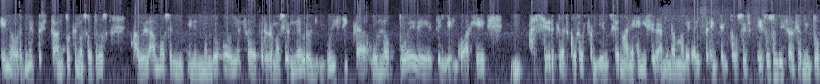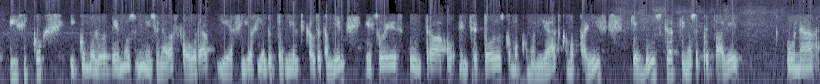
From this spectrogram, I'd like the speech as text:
enorme, pues tanto que nosotros hablamos en, el mundo hoy hasta de programación neurolingüística, uno puede desde el lenguaje hacer que las cosas también se manejen y se vean de una manera diferente. Entonces, eso es un distanciamiento físico y como lo hemos mencionado hasta ahora, y así lo hacía el doctor Miguel Picauta también, eso es un trabajo entre todos como comunidad, como país, que busca que no se propague una,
